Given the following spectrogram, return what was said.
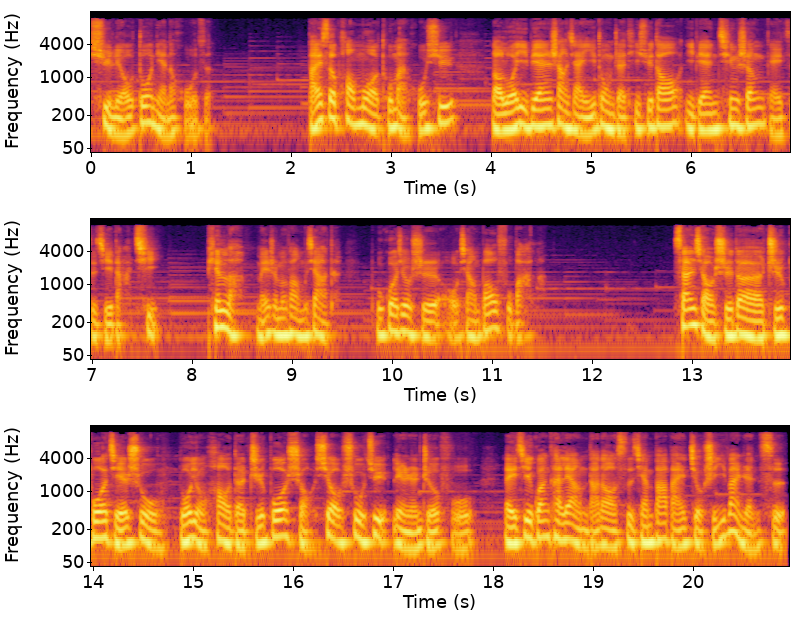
蓄留多年的胡子，白色泡沫涂满胡须。老罗一边上下移动着剃须刀，一边轻声给自己打气：“拼了，没什么放不下的，不过就是偶像包袱罢了。”三小时的直播结束，罗永浩的直播首秀数据令人折服，累计观看量达到四千八百九十一万人次，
